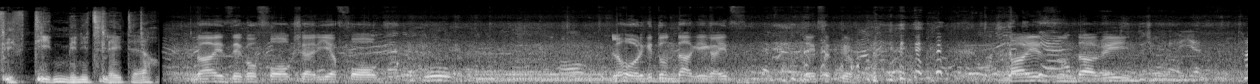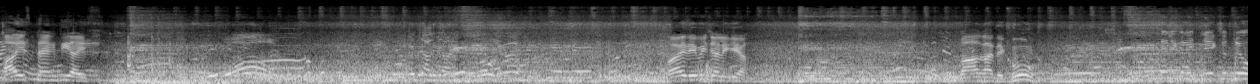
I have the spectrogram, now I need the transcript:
15 minutes later. Guys देखो फॉग चल रही है फॉग लाहौर की धुंध आ गई गाइस देख सकते हो। गाइस धुंध आ गई ice thank the ice guys ये भी चल गया। कहाँ कहाँ देखूँ? देख सकते हो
